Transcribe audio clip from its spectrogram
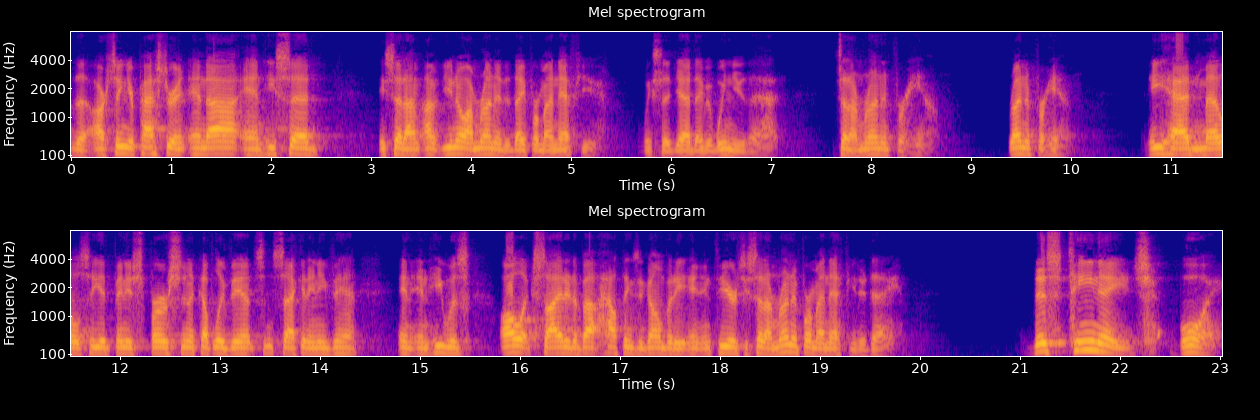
the, our senior pastor and, and, I, and he said, he said, I'm, I, you know, I'm running today for my nephew. We said, yeah, David, we knew that. He said, I'm running for him, running for him. He had medals. He had finished first in a couple events and second in an event. And, and he was all excited about how things had gone, but he, in, in tears, he said, I'm running for my nephew today. This teenage boy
